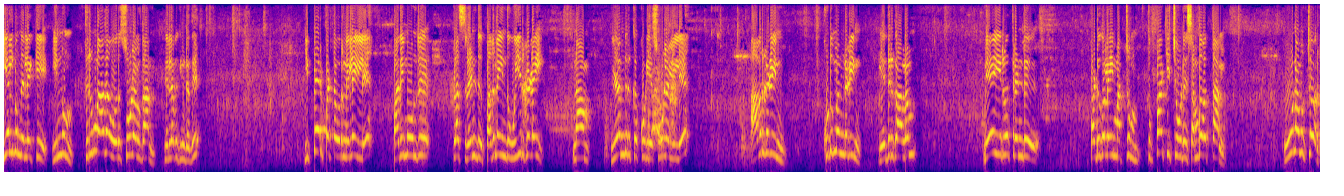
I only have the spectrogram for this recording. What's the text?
இயல்பு நிலைக்கு இன்னும் திரும்பாத ஒரு சூழல் தான் நிலவுகின்றது. இப்பேற்பட்ட ஒரு நிலையிலே பதிமூன்று பிளஸ் ரெண்டு பதினைந்து உயிர்களை நாம் இழந்திருக்கக்கூடிய சூழலிலே அவர்களின் குடும்பங்களின் எதிர்காலம் மே இருபத்தி ரெண்டு படுகொலை மற்றும் துப்பாக்கிச்சூடு சம்பவத்தால் ஊனமுற்றோர்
